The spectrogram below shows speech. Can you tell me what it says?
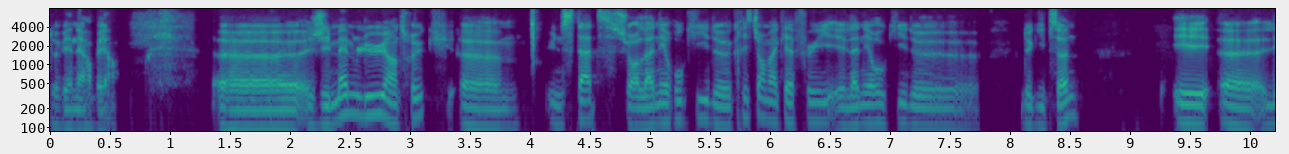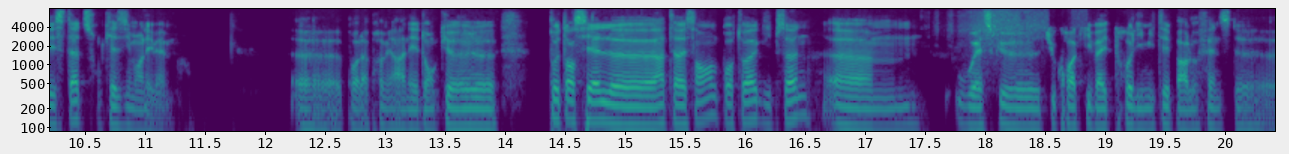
deviennent RB1. J'ai même lu un truc, une stat sur l'année rookie de Christian McCaffrey et l'année rookie de de Gibson. Et euh, les stats sont quasiment les mêmes euh, pour la première année. Donc, euh, potentiel intéressant pour toi, Gibson Ou est-ce que tu crois qu'il va être trop limité par l'offense de.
